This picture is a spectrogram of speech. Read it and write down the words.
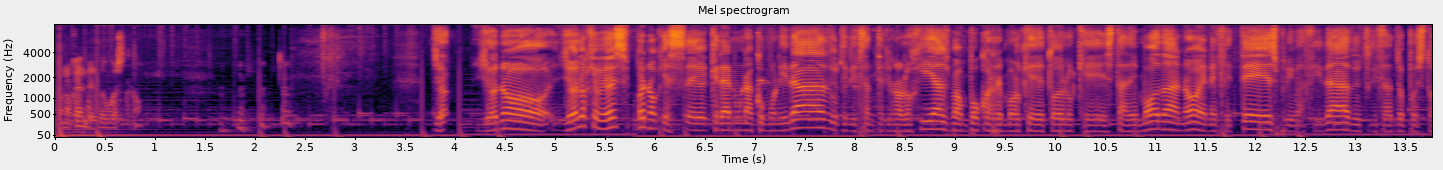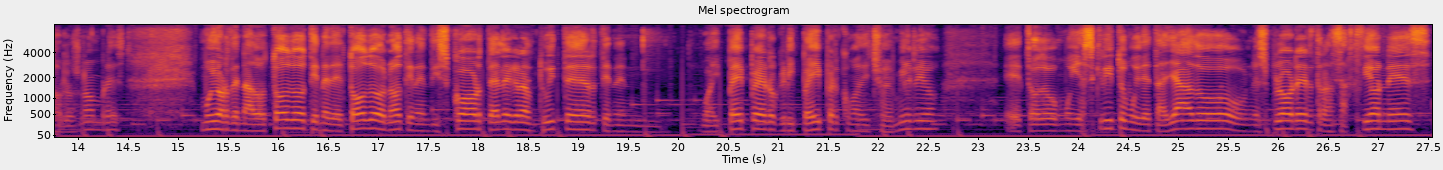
Bueno, gente, todo vuestro. Yo, no, yo lo que veo es, bueno, que se crean una comunidad, utilizan tecnologías, va un poco a remolque de todo lo que está de moda, ¿no? NFTs, privacidad, utilizando pues todos los nombres. Muy ordenado todo, tiene de todo, ¿no? Tienen Discord, Telegram, Twitter, tienen white paper, green paper, como ha dicho Emilio. Eh, todo muy escrito, muy detallado, un explorer, transacciones,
